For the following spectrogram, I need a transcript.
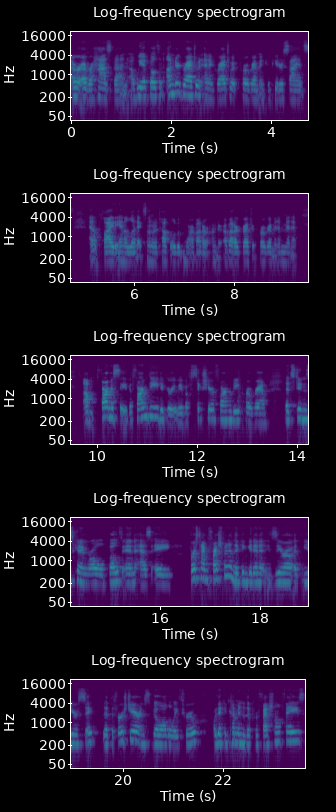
or ever has been. Uh, we have both an undergraduate and a graduate program in computer science and applied analytics. And I'm going to talk a little bit more about our under, about our graduate program in a minute. Um, pharmacy, the PharmD degree. We have a six-year PharmD program that students can enroll both in as a first time freshman, and they can get in at zero at year six at the first year and go all the way through or they can come into the professional phase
